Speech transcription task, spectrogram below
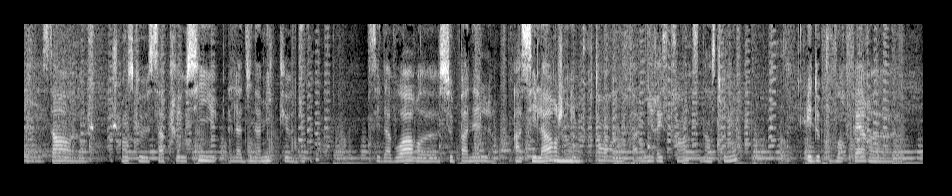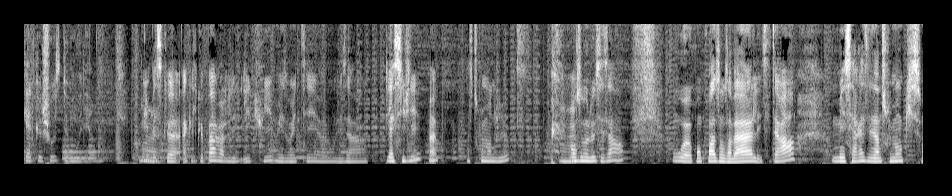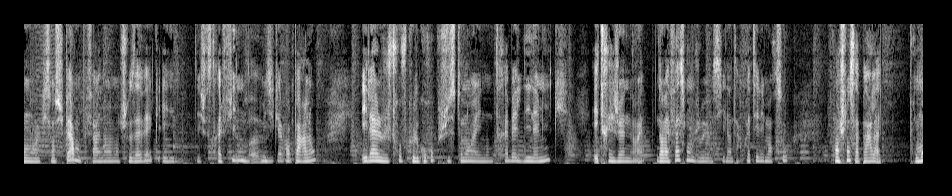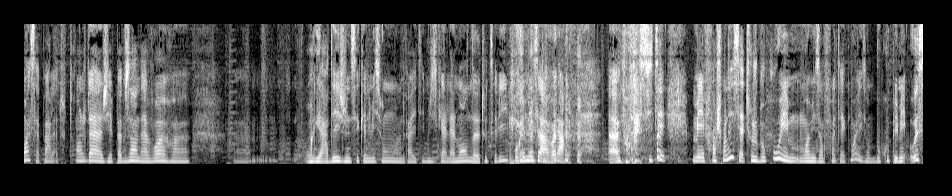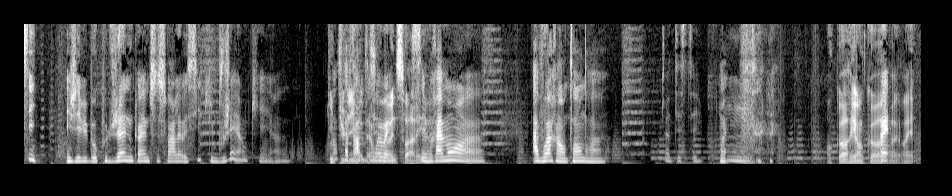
Et ça, euh, je, je pense que ça crée aussi la dynamique euh, du groupe. C'est d'avoir euh, ce panel assez large Mhm. et pourtant une famille restreinte d'instruments et de pouvoir faire euh, quelque chose de moderne. Oui, parce que à quelque part, les, les cuivres, ils ont été, euh, on les a classifiés, hop, instruments de vieux. Grosso modo, c'est ça. hein. Ou euh, qu'on croise dans un bal, etc. Mais ça reste des instruments qui sont, qui sont superbes. On peut faire énormément de choses avec et des choses très fines, Ouais, ouais. musicalement parlant. Et là, je trouve que le groupe, justement, a une très belle dynamique et très jeune, ouais. Dans la façon de jouer aussi, d'interpréter les morceaux. Franchement, ça parle à, pour moi, ça parle à toute tranche d'âge. Il n'y a pas besoin d'avoir euh, euh, regardé je ne sais quelle émission de variété musicale allemande toute sa vie pour aimer ça, voilà. Euh, pour pas citer. Mais franchement dit, ça touche beaucoup et moi, mes enfants étaient avec moi, ils ont beaucoup aimé aussi. Et j'ai vu beaucoup de jeunes quand même ce soir-là aussi qui bougeaient, hein, qui, euh, Tout Non, le public, parle de- c'est ouais, une ouais. bonne soirée. c'est vraiment euh, à voir, à entendre. À tester. Ouais. Mhm. Encore et encore. Ouais.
